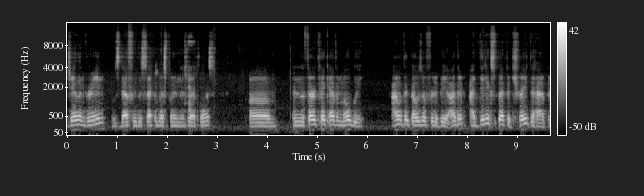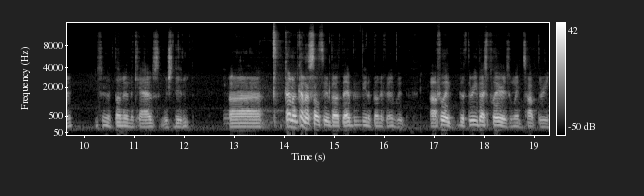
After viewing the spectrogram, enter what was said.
Jalen Green was definitely the second best player in the draft class. Um, and then the third pick, Evan Mobley. I don't think that was up for debate either. I did expect a trade to happen between the Thunder and the Cavs, which didn't. Uh, kind of, kind of salty about that, being a Thunder fan, but I feel like the three best players went top three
